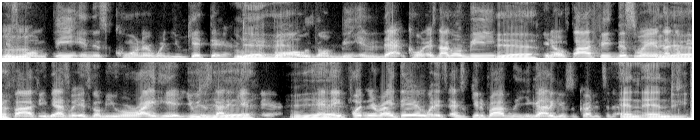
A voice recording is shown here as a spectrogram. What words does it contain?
it's Mhm. gonna be in this corner when you get there. Yeah, the ball is gonna be in that corner. It's not gonna be. Yeah, You know, five feet this way. It's not gonna be five feet that way. It's gonna be right here. You just gotta Yeah. get there. yeah. And they putting it right there when it's executed properly. You gotta give some credit to that. and and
